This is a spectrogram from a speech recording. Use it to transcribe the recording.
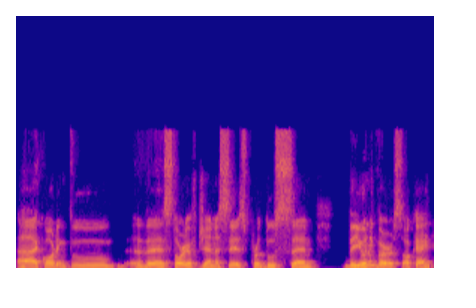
uh, according to the story of Genesis, produce um, the universe okay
